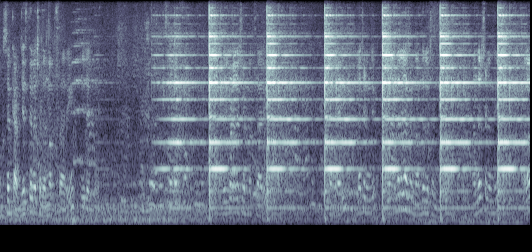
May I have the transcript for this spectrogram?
ఒకసారి కట్ చేస్తే ఇలా చూడండి ఒకసారి వీలైతే మీరు కూడా ఇలా చూడండి ఒకసారి ఇలా చూడండి అందరూ ఇలా చూడండి అందరూ ఇలా చూడండి అందరూ చూడండి అలా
